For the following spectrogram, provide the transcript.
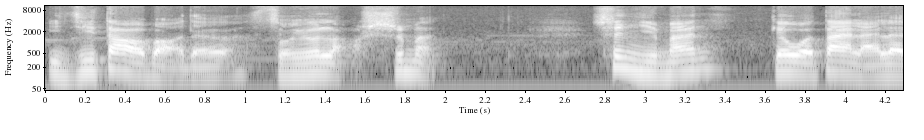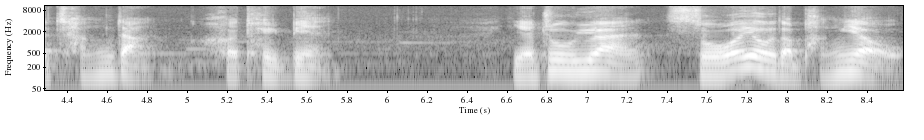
以及道宝的所有老师们，是你们给我带来了成长和蜕变。也祝愿所有的朋友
